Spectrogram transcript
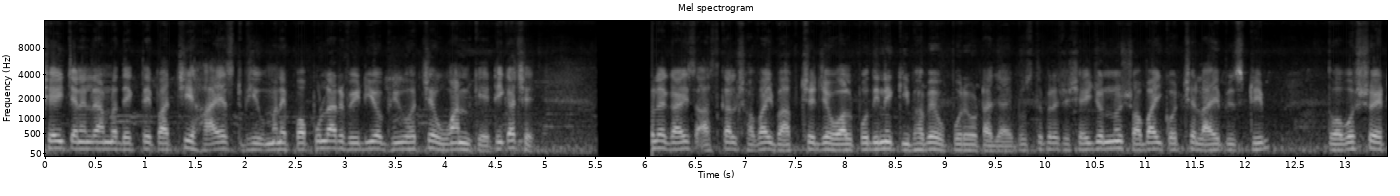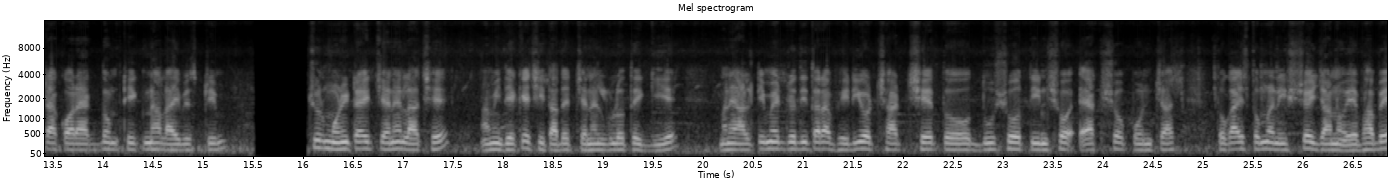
সেই চ্যানেলে আমরা দেখতে পাচ্ছি হায়েস্ট ভিউ মানে পপুলার ভিডিও ভিউ হচ্ছে ওয়ান কে ঠিক আছে? আসলে গাইস আজকাল সবাই ভাবছে যে অল্প দিনে কীভাবে উপরে ওঠা যায়, বুঝতে পেরেছ? সেই জন্য সবাই করছে লাইভ স্ট্রিম তো অবশ্যই এটা করা একদম ঠিক না লাইভ স্ট্রিম প্রচুর মনিটাইজ চ্যানেল আছে। আমি দেখেছি তাদের চ্যানেলগুলোতে গিয়ে। মানে আলটিমেট যদি তারা ভিডিও ছাড়ছে তো দুশো, তিনশো, একশো, পঞ্চাশ। তো গাইজ তোমরা নিশ্চয়ই জানো, এভাবে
